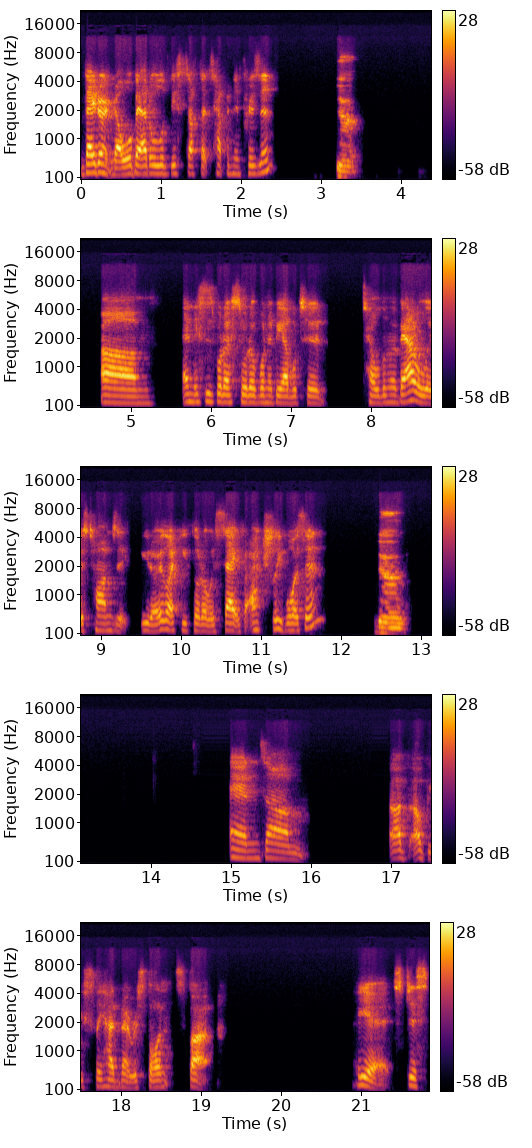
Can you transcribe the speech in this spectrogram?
they don't know about all of this stuff that's happened in prison. Yeah. Um, and this is what I sort of want to be able to tell them about all those times that, you know, like you thought I was safe, I actually wasn't. Yeah. And um, I've obviously had no response, but yeah, it's just,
